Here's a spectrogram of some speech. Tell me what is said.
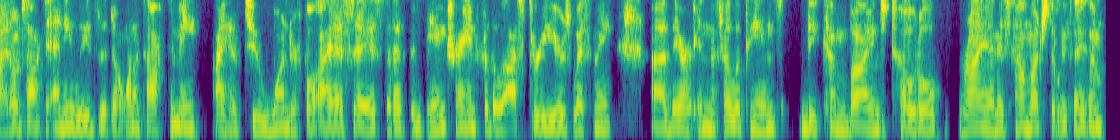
I don't talk to any leads that don't want to talk to me. I have two wonderful ISAs that have been being trained for the last three years with me. Uh, they are in the Philippines. The combined total, Ryan, is how much that we pay them?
